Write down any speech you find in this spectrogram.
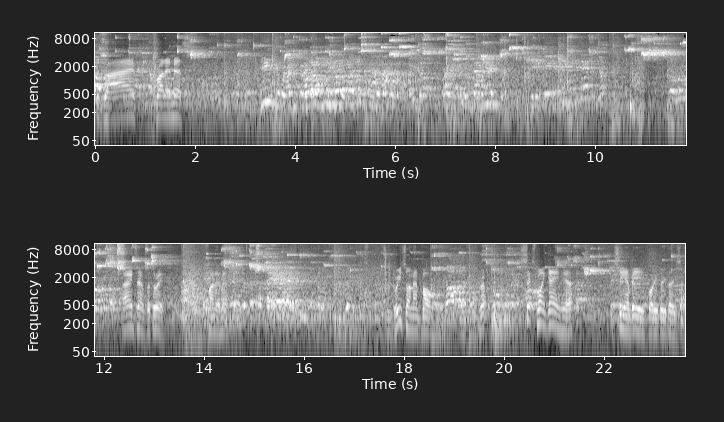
The drive, front and miss. Harrington for three. Front and miss. Grease on that ball. Six point game here. CMB 43-37.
